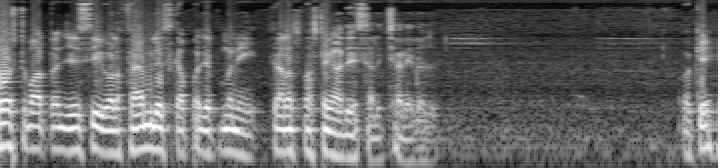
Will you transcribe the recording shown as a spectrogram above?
పోస్ట్ మార్టం చేసి వాళ్ళ ఫ్యామిలీస్కి అప్పచెప్పమని చాలా స్పష్టంగా ఆదేశాలు ఇచ్చారు ఈరోజు. ఓకే?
